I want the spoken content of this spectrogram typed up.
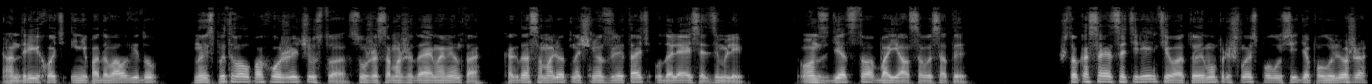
Андрей хоть и не подавал виду, но испытывал похожие чувства, с ужасом ожидая момента, когда самолет начнет взлетать, удаляясь от земли. Он с детства боялся высоты. Что касается Терентьева, то ему пришлось полусидя полулежа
